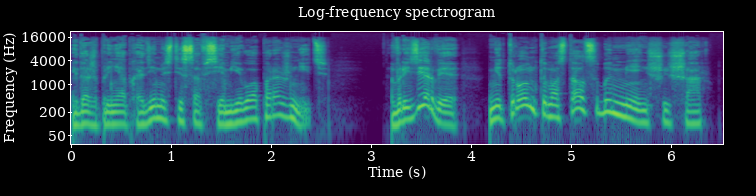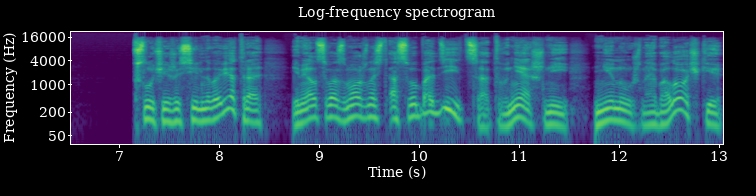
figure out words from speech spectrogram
и даже при необходимости совсем его опорожнить. В резерве нетронутым остался бы меньший шар. В случае же сильного ветра имелась возможность освободиться от внешней ненужной оболочки,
